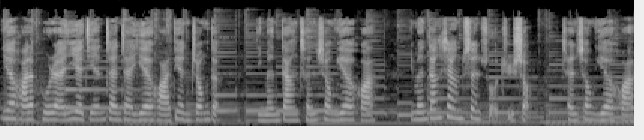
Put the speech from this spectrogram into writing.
耶和华的仆人夜间站在耶和华殿中的，你们当称颂耶和华，你们当向圣所举手，称颂耶和华，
